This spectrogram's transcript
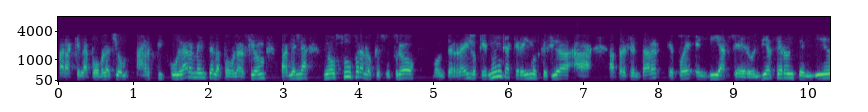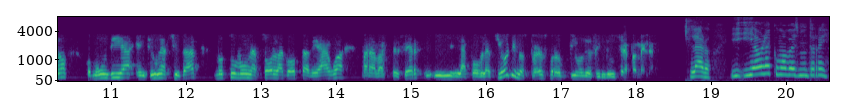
para que la población, particularmente la población, Pamela, no sufra lo que sufrió Monterrey, lo que nunca creímos que se iba a, presentar, que fue el día cero. El día cero entendido como un día en que una ciudad no tuvo una sola gota de agua para abastecer la población y los procesos productivos de su industria, Pamela. Claro. ¿Y, y ahora cómo ves Monterrey?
